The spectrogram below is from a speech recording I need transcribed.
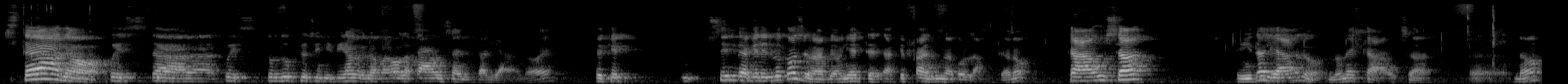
Strano questa, questo doppio significato della parola causa in italiano, eh? perché sembra che le due cose non abbiano niente a che fare l'una con l'altra. No? Causa in italiano non è causa, eh, no?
